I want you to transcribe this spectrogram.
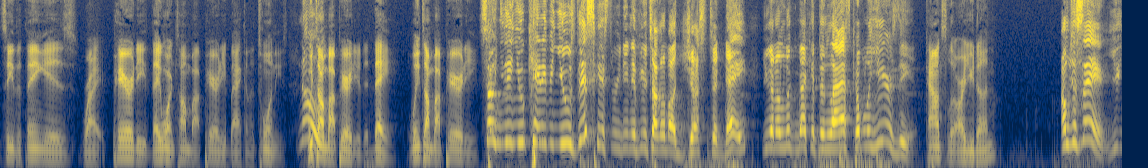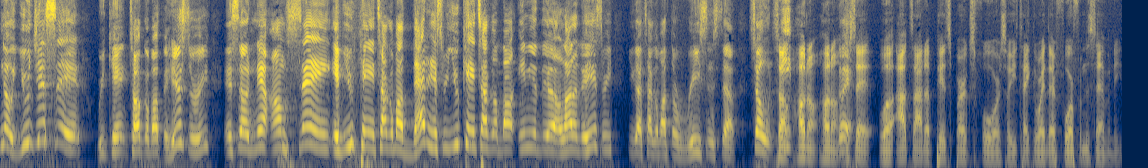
see, the thing is, right? Parody. They weren't talking about parody back in the 20s. No. We're talking about parody today. We ain't talking about parody. so then you can't even use this history then if you're talking about just today. You got to look back at the last couple of years then. Counselor, are you done? I'm just saying. You know, you just said we can't talk about the history, and so now I'm saying if you can't talk about that history, you can't talk about any of the a lot of the history. You got to talk about the recent stuff. So, So it- hold on, hold on. You said well, outside of Pittsburgh's four, so you take away their four from the 70s,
